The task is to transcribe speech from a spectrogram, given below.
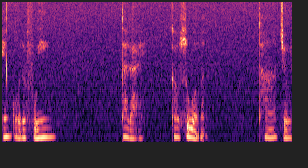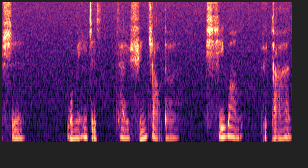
天国的福音带来，告诉我们，它就是我们一直在寻找的希望与答案。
